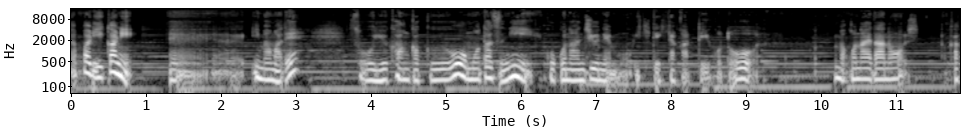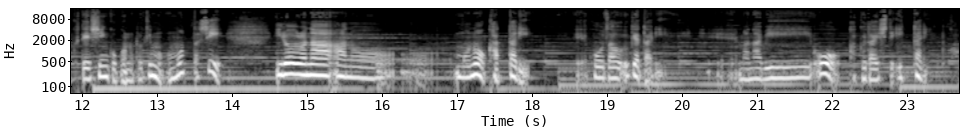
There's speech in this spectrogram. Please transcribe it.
やっぱりいかに、えー、今までそういう感覚を持たずに、ここ何十年も生きてきたかっていうことを、まあ、この間の確定申告の時も思ったし、いろいろな、あの、ものを買ったり、講座を受けたり、学びを拡大していったりとか、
